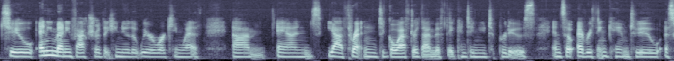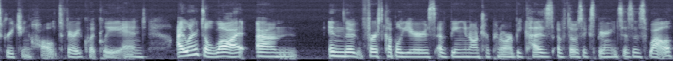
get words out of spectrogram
to any manufacturer that he knew that we were working with. Um, and yeah, threatened to go after them if they continued to produce. And so everything came to a screeching halt very quickly. And I learned a lot. Um, in the first couple years of being an entrepreneur because of those experiences as well.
